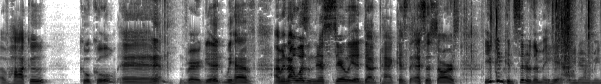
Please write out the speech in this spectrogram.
of Haku. Cool, cool. And very good. We have, I mean, that wasn't necessarily a dud pack because the SSRs, you can consider them a hit, you know what I mean?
